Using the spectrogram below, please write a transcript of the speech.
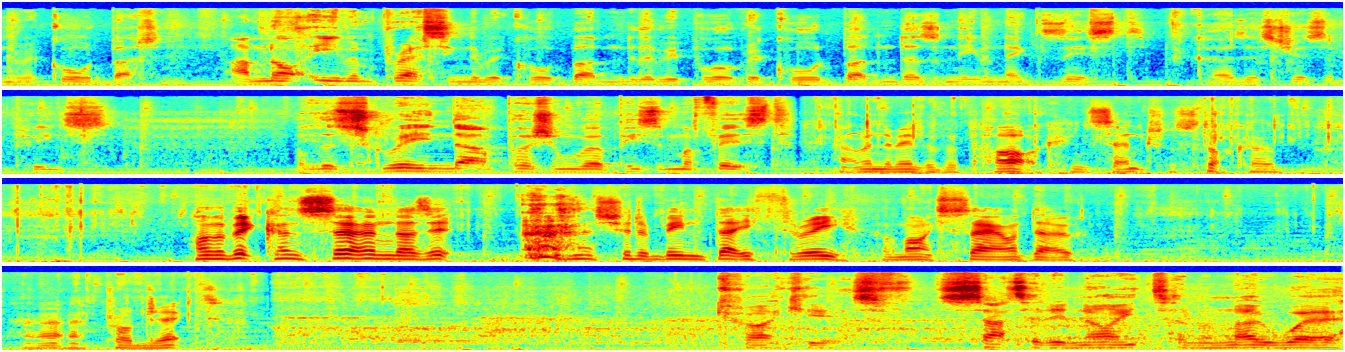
the record button. I'm not even pressing the record button. The report record button doesn't even exist because it's just a piece of the screen that I'm pushing with a piece of my fist. I'm in the middle of a park in central Stockholm. I'm a bit concerned as it should have been day three of my sourdough uh, project. Crikey, it's Saturday night and I'm nowhere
